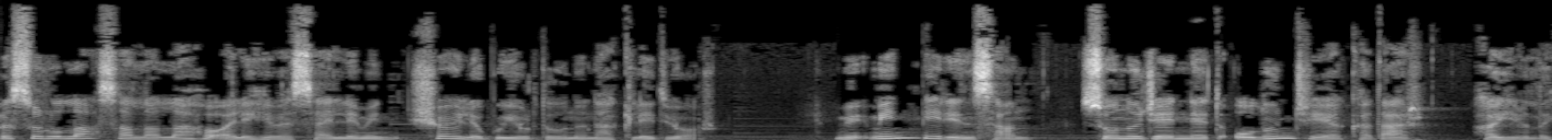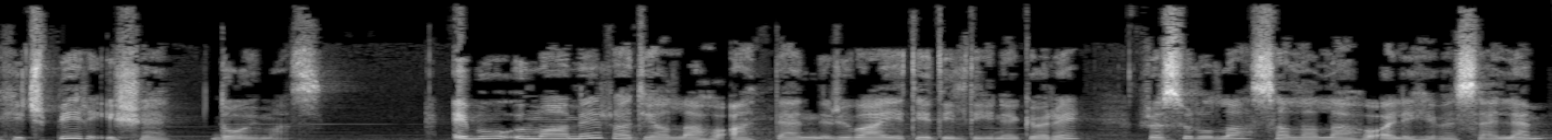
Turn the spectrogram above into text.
Resulullah sallallahu aleyhi ve sellemin şöyle buyurduğunu naklediyor. Mümin bir insan sonu cennet oluncaya kadar hayırlı hiçbir işe doymaz. Ebu Ümame radıyallahu anh'den rivayet edildiğine göre Resulullah sallallahu aleyhi ve sellem,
